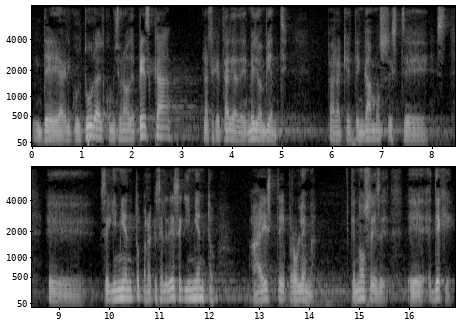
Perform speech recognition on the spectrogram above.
de Agricultura, el comisionado de Pesca, la secretaria de Medio Ambiente, para que tengamos este eh, seguimiento, para que se le dé seguimiento a este problema, que no se eh, deje.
